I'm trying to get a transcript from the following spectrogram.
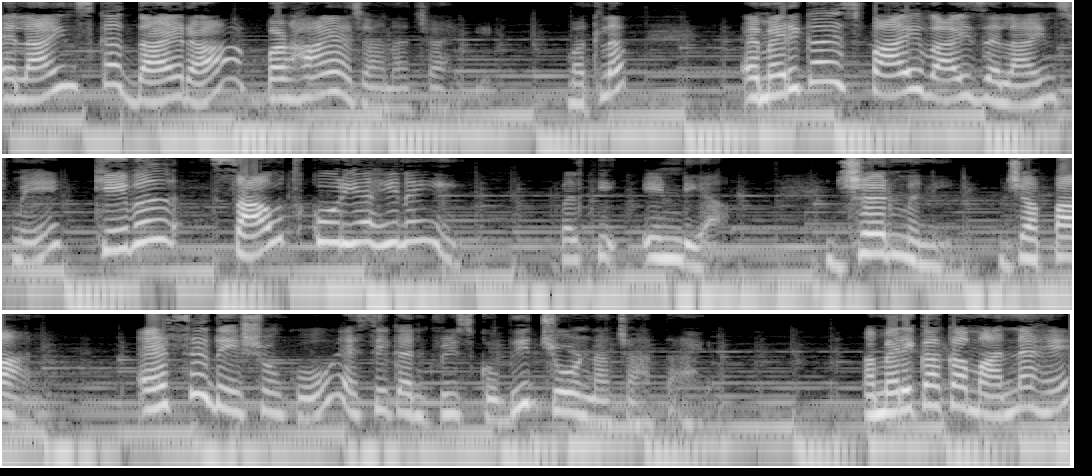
अलायंस का दायरा बढ़ाया जाना चाहिए। मतलब अमेरिका इस फाइव आईज अलायंस में केवल साउथ कोरिया ही नहीं, बल्कि इंडिया, जर्मनी, जापान, ऐसे देशों को, ऐसी कंट्रीज़ को भी जोड़ना चाहता है। अमेरिका का मानना है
